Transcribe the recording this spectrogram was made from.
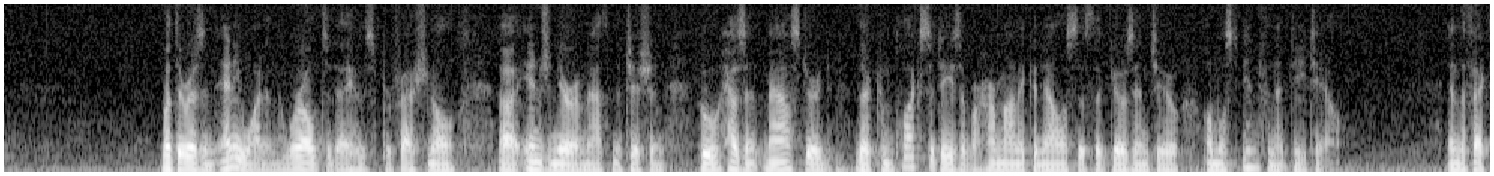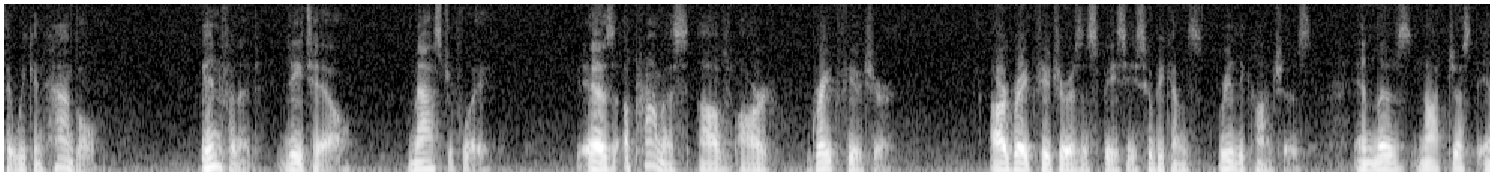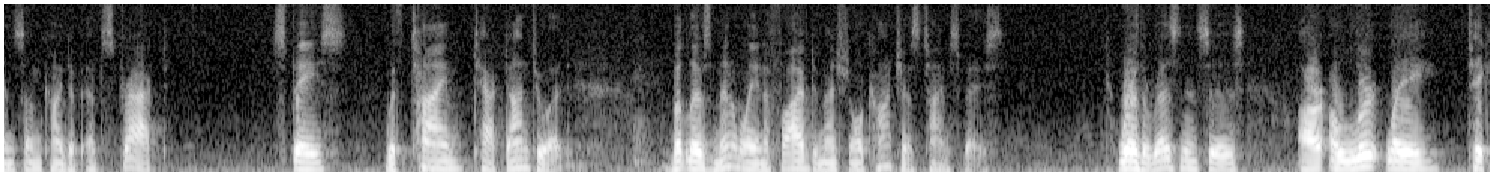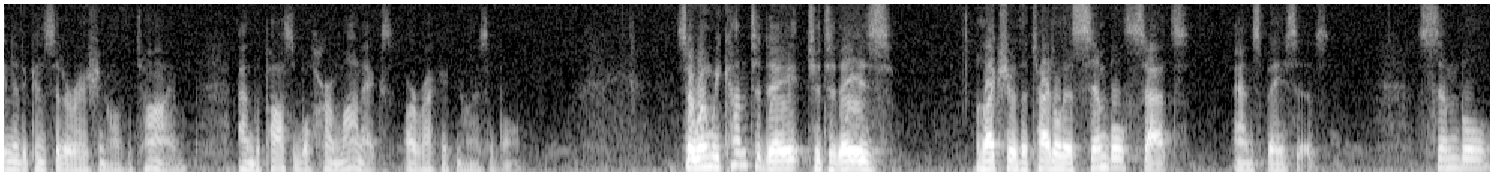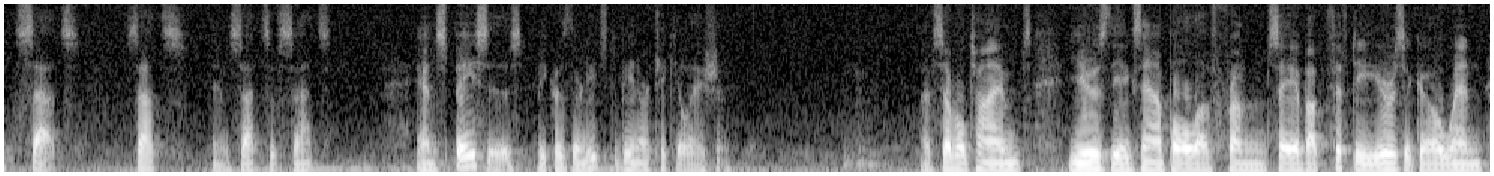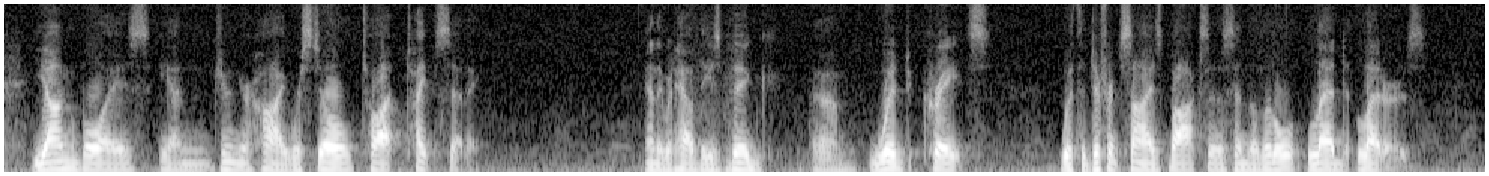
But there isn't anyone in the world today who's a professional uh, engineer or mathematician who hasn't mastered the complexities of a harmonic analysis that goes into almost infinite detail. And the fact that we can handle infinite detail masterfully is a promise of our great future. Our great future as a species who becomes really conscious and lives not just in some kind of abstract space with time tacked onto it, but lives minimally in a five-dimensional conscious time space where the resonances are alertly taken into consideration all the time and the possible harmonics are recognizable. So when we come today to today's lecture, the title is Symbol Sets and Spaces. Symbol sets, sets and sets of sets, and spaces because there needs to be an articulation. I've several times used the example of from, say, about 50 years ago when young boys in junior high were still taught typesetting. And they would have these big um, wood crates with the different size boxes and the little lead letters.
